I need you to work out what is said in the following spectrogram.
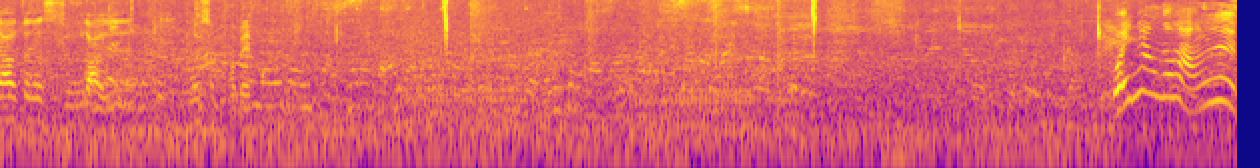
知道这个食物到底是为什么会被放。我印象中好像是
